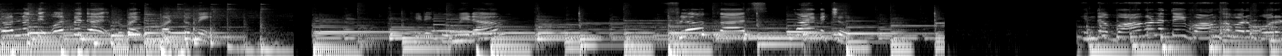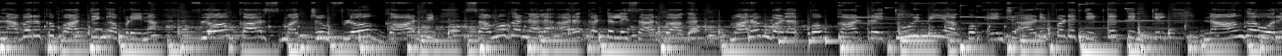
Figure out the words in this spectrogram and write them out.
தொண்ணூத்தி ஒன்பதாயிரம் ரூபாய் மட்டுமே. கிடைக்கும் இடம் ஃப்ளோ கார்ஸ் கோயம்புத்தூர். இந்த வாகனத்தை வாங்க வரும் ஒரு நபருக்கு பார்த்தீங்க அப்படின்னா ஃப்ளோ கார்ஸ் மற்றும் ஃப்ளோ கார்ட்வின் சமூக நல அறக்கட்டளை சார்பாக மரம் வளர்ப்போம் காற்றை தூய்மையாக்கும் என்ற அடிப்படை திட்டத்தின் கீழ் நாங்கள் ஒரு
